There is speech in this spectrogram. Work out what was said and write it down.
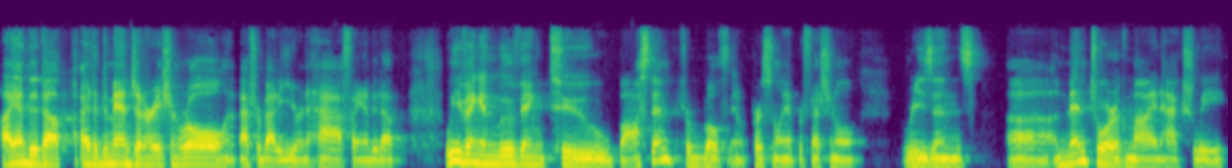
I ended up I had a demand generation role, and after about a year and a half, I ended up leaving and moving to Boston for both you know personal and professional reasons. Uh, a mentor of mine actually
